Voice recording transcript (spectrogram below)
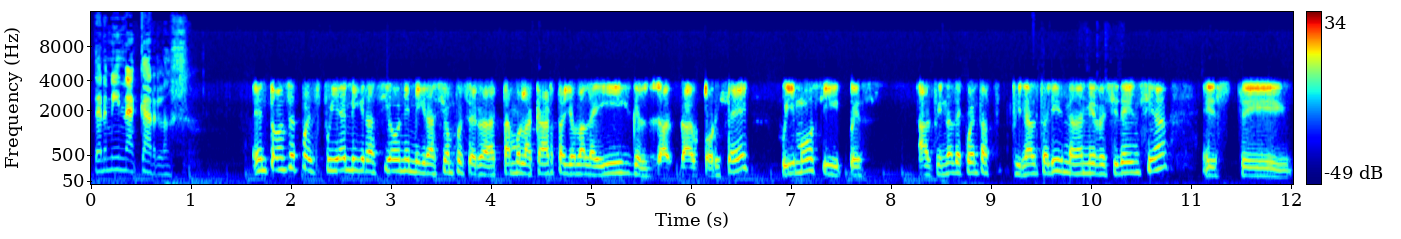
Termina, Carlos. Entonces, pues fui a inmigración. Inmigración, pues redactamos la carta, yo la leí, la autoricé. Fuimos y, pues, al final de cuentas, final feliz, me dan mi residencia este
